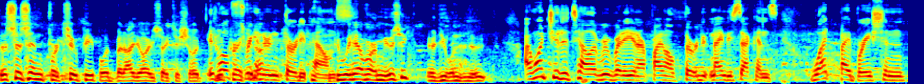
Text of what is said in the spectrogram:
This isn't for two people, but I always like to show it. It Can holds crank up? 330 pounds. Do we have our music, or do you want to do? I want you to tell everybody in our final 30, 90 seconds what vibration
